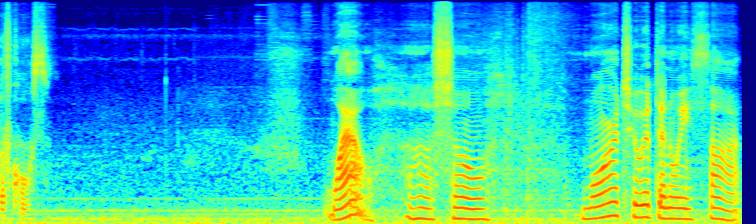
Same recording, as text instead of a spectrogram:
Of course. Wow. Uh, so, more to it than we thought.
